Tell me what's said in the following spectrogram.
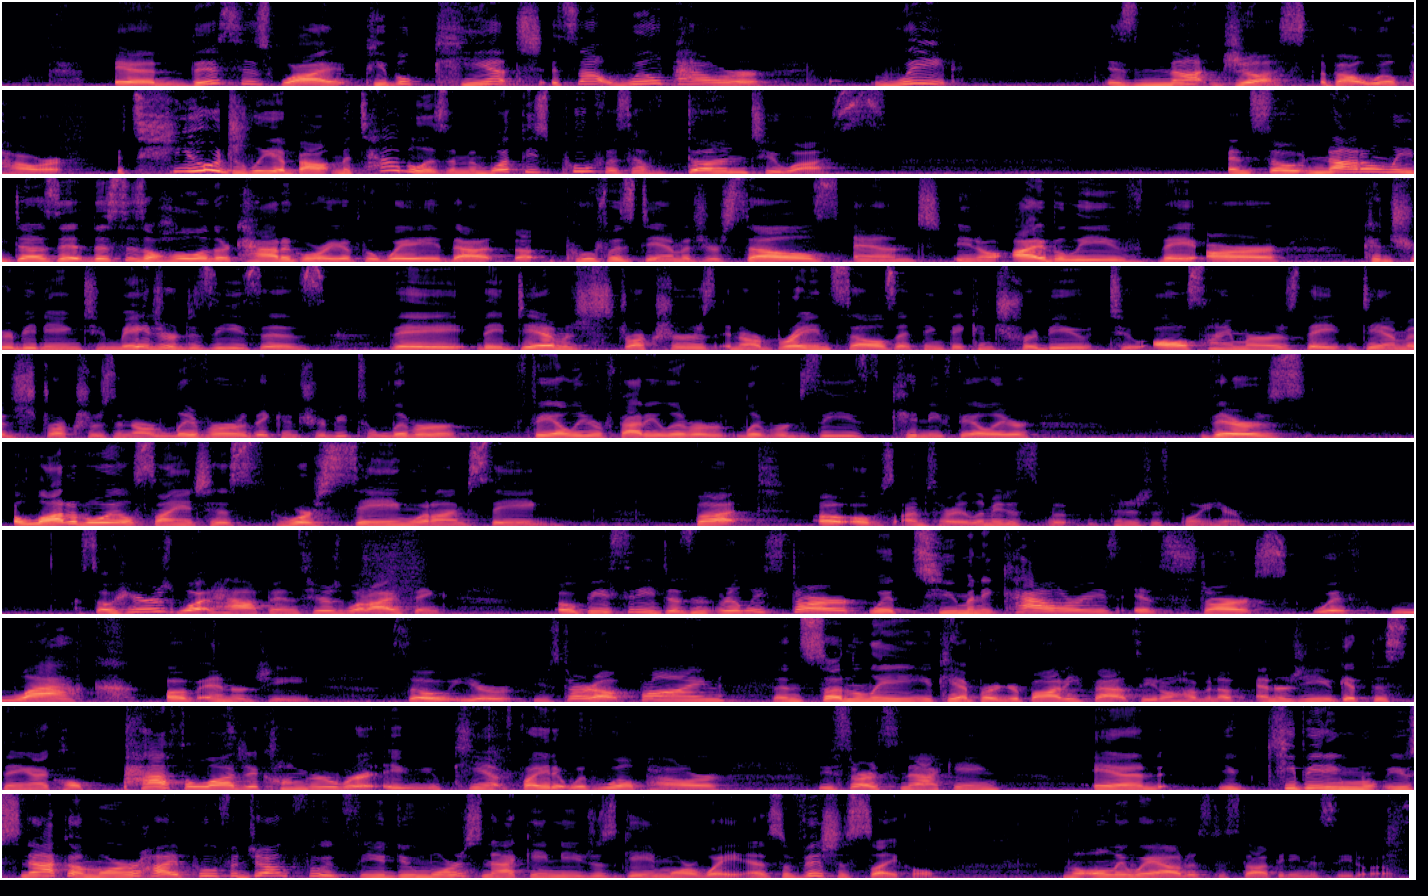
And this is why people can't, it's not willpower. Weight is not just about willpower. It's hugely about metabolism and what these PUFAs have done to us. And so not only does it, this is a whole other category of the way that uh, PUFAs damage your cells, and you know, I believe they are contributing to major diseases. They, they damage structures in our brain cells. I think they contribute to Alzheimer's. They damage structures in our liver. They contribute to liver failure, fatty liver, liver disease, kidney failure. There's a lot of oil scientists who are saying what I'm saying. But, oh, I'm sorry, let me just finish this point here. So here's what happens, here's what I think obesity doesn't really start with too many calories. It starts with lack of energy. So you're, you start out fine, then suddenly you can't burn your body fat, so you don't have enough energy. You get this thing I call pathologic hunger, where it, you can't fight it with willpower. You start snacking, and you keep eating, you snack on more high PUFA junk food, so you do more snacking and you just gain more weight. And it's a vicious cycle. And the only way out is to stop eating the seed oils.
